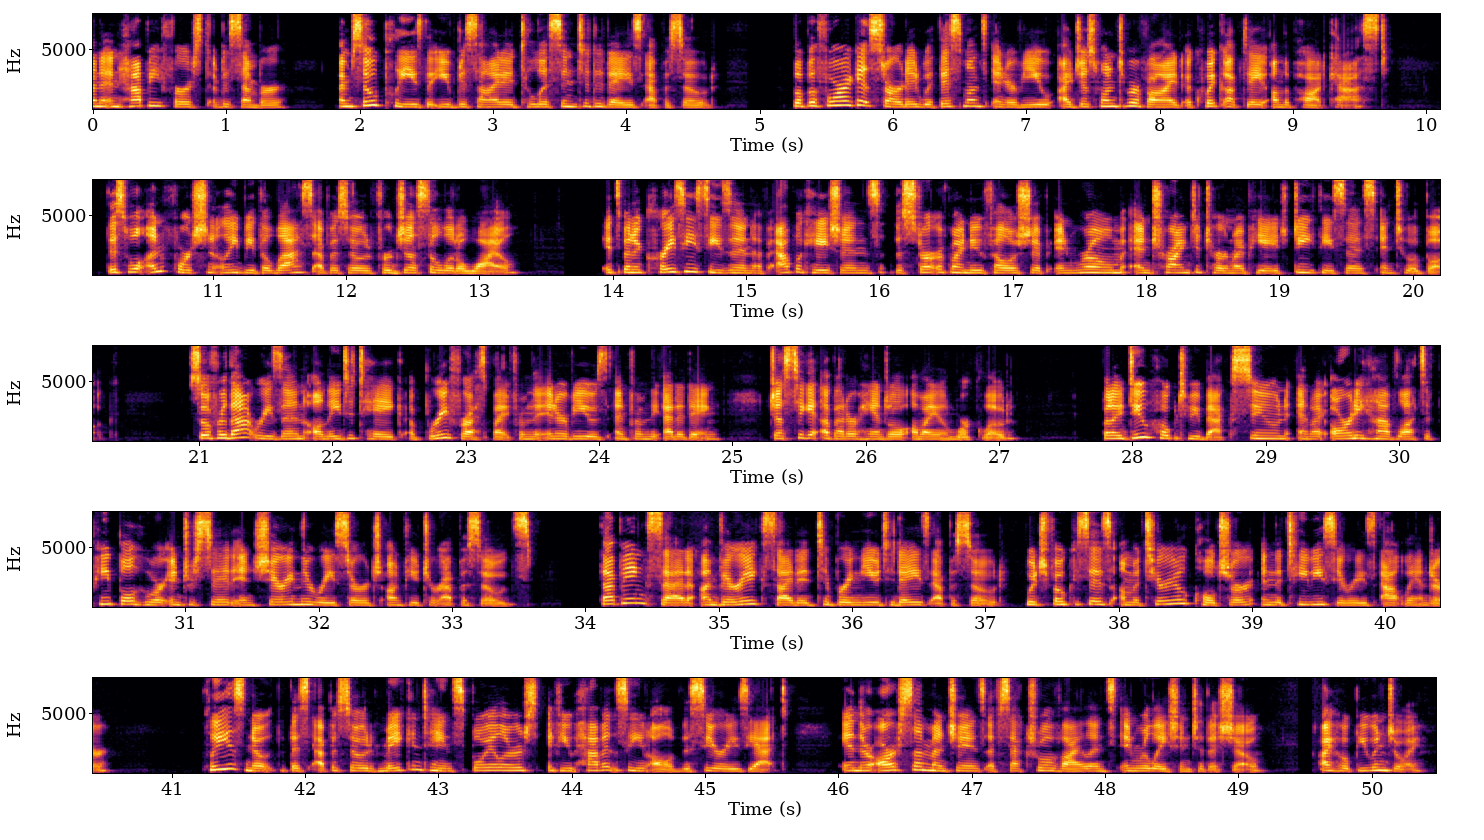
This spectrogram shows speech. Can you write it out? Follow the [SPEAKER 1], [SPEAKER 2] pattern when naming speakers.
[SPEAKER 1] everyone, and happy 1st of December. I'm so pleased that you've decided to listen to today's episode. But before I get started with this month's interview, I just wanted to provide a quick update on the podcast. This will unfortunately be the last episode for just a little while. It's been a crazy season of applications, the start of my new fellowship in Rome, and trying to turn my PhD thesis into a book. So, for that reason, I'll need to take a brief respite from the interviews and from the editing, just to get a better handle on my own workload. But I do hope to be back soon, and I already have lots of people who are interested in sharing their research on future episodes. That being said, I'm very excited to bring you today's episode, which focuses on material culture in the TV series Outlander. Please note that this episode may contain spoilers if you haven't seen all of the series yet, and there are some mentions of sexual violence in relation to the show. I hope you enjoy.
